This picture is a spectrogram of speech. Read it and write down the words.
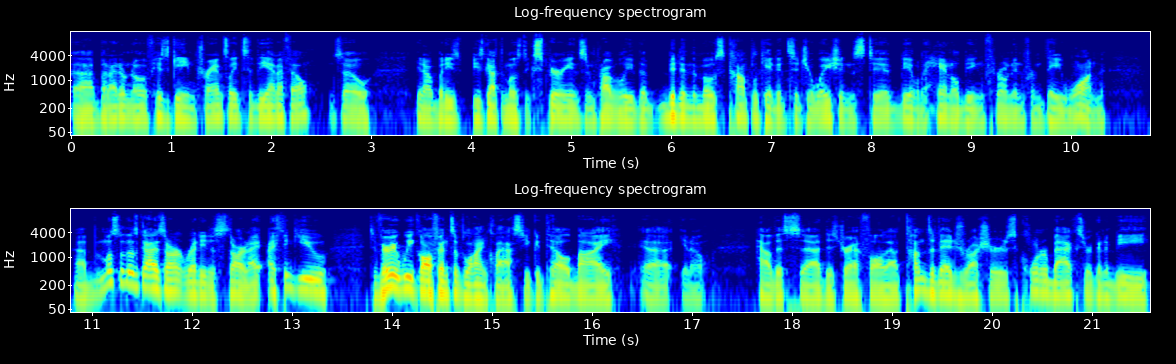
uh, but I don't know if his game translates to the NFL. So, you know, but he's he's got the most experience and probably the been in the most complicated situations to be able to handle being thrown in from day one. Uh, but most of those guys aren't ready to start. I, I think you it's a very weak offensive line class. You could tell by uh, you know how this uh, this draft fall out. Tons of edge rushers, cornerbacks are going to be.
